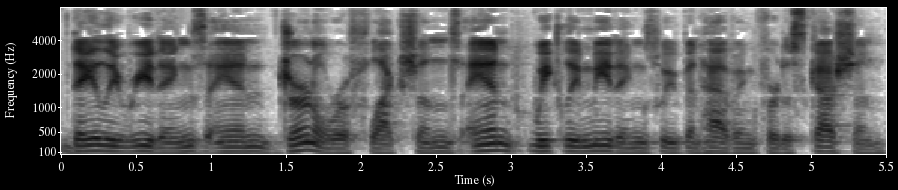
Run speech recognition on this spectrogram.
daily readings and journal reflections and weekly meetings we've been having for discussion.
